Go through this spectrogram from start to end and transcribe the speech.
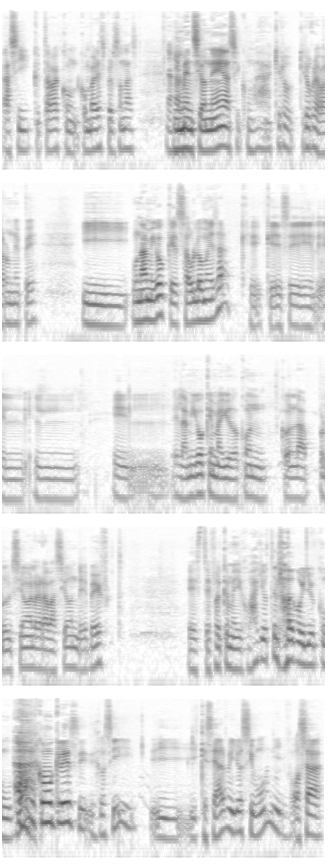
así, que estaba con, con varias personas, y mencioné así como, ah, quiero, quiero grabar un EP. Y un amigo que es Saulo Mesa, que, que es el, el, el, el, amigo que me ayudó con, con la producción, la grabación de Barefoot, este fue el que me dijo, ah, yo te lo hago. yo, como, ah, ¿cómo crees? Y dijo, sí, y, que se arme. yo, Simón, y, o sea,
